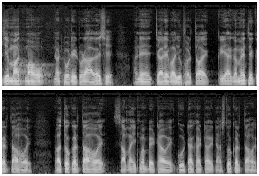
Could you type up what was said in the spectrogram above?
જે મહાત્માઓના ટોળે ટોળા આવે છે અને ચારે બાજુ ફરતા હોય, ક્રિયા ગમે તે કરતા હોય, વાતો કરતા હોય, સામાયિકમાં બેઠા હોય, ગોટા ખાતા હોય, નાસ્તો કરતા હોય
